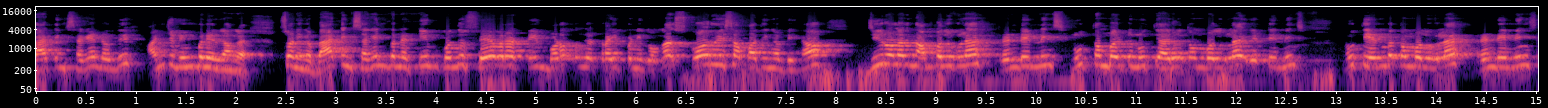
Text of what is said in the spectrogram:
பேட்டிங் செகண்ட் வந்து அஞ்சு வின் பண்ணியிருக்காங்க. ஸோ நீங்க பேட்டிங் செகண்ட் பண்ண டீமுக்கு வந்து ஃபேவரட் டீம் போட கொஞ்சம் ட்ரை பண்ணிக்கோங்க. ஸ்கோர் வைஸா பாத்தீங்க அப்படின்னா ஜீரோல இருந்து ஐம்பதுக்குள்ள ரெண்டு இன்னிங்ஸ் நூத்தம்பது டு நூத்தி அறுபத்தொன்பதுக்குள்ள எட்டு இன்னிங்ஸ் நூத்தி எண்பத்தொன்பதுக்குள்ள ரெண்டு இன்னிங்ஸ்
